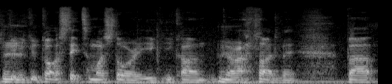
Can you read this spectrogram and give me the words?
you, have got to stick to my story. You, you can't mm. go outside of it, but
